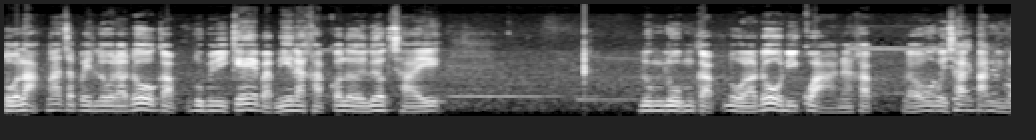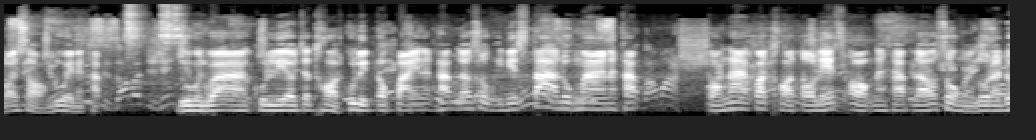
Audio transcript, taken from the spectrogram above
ตัวหลักน่าจะเป็นโรนัลโดกับลูมินิเก้แบบนี้นะครับ ก็เลยเลือกใช้ ลุงลุมกับโรนัลโดดีกว่านะครับ แล้วเวอร์ชันตัน 102 ด้วยนะครับ ดูเหมือนว่าคุณเลียวจะถอดกุลิตออกไปนะครับ แล้วส่งอินเนสตาลงมานะครับกองหน้าก็ถอดตอเลสออกนะครับ แล้วส่งโรนัลโด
